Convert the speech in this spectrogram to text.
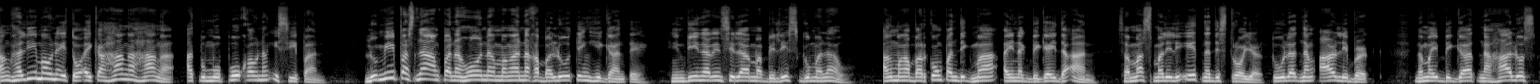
Ang halimaw na ito ay kahanga-hanga at pumupukaw ng isipan. Lumipas na ang panahon ng mga nakabaluting higante. Hindi na rin sila mabilis gumalaw. Ang mga barkong pandigma ay nagbigay daan sa mas maliliit na destroyer tulad ng Arleigh Burke na may bigat na halos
